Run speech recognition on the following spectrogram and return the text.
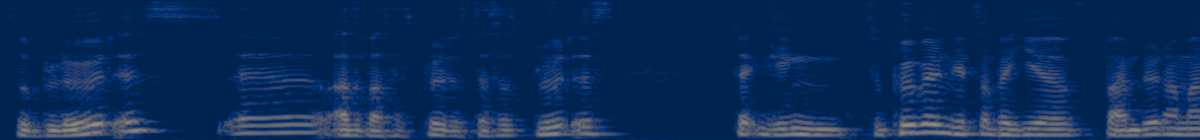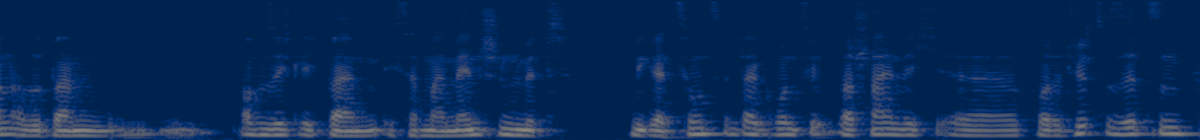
so blöd ist, äh, also was heißt blöd ist, dass das blöd ist, dagegen zu pöbeln, jetzt aber hier beim Dönermann, also beim, offensichtlich beim, ich sag mal, Menschen mit Migrationshintergrund wahrscheinlich äh, vor der Tür zu sitzen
